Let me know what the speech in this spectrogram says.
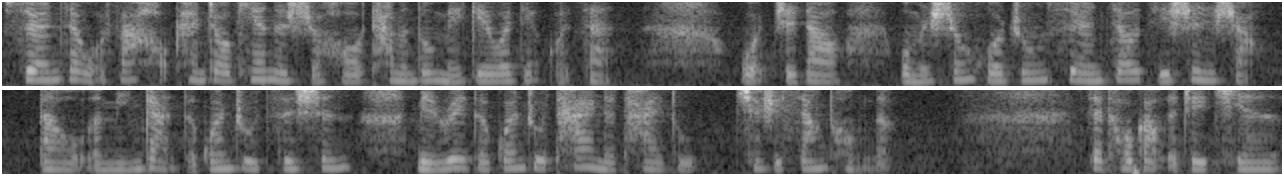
虽然在我发好看照片的时候，他们都没给我点过赞。我知道，我们生活中虽然交集甚少，但我们敏感地关注自身、敏锐地关注他人的态度却是相同的。在投稿的这天，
